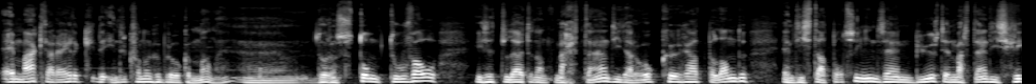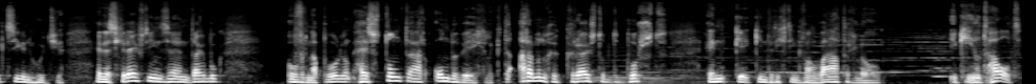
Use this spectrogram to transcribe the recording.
hij maakt daar eigenlijk de indruk van een gebroken man. Hè. Uh, door een stom toeval is het luitenant Martin die daar ook uh, gaat belanden. En die staat plotseling in zijn buurt. En Martin die schrikt zich een hoedje. En hij schrijft in zijn dagboek over Napoleon. Hij stond daar onbeweeglijk, de armen gekruist op de borst en keek in de richting van Waterloo. Ik hield halt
